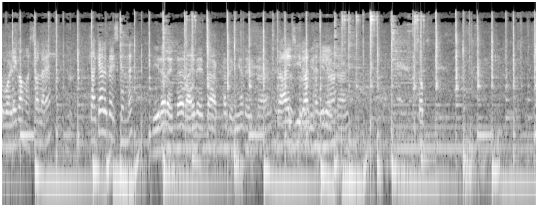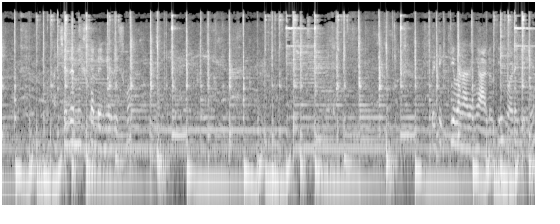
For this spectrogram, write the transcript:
वड़े का मसाला है। क्या क्या रहता है इसके अंदर? जीरा रहता है राई रहता है अक्का धनिया रहता है राई जीरा धनिया। रहता है। सब। अच्छे से मिक्स कर लेंगे इसको। टिक्की बना देंगे आलू की बड़े के लिए।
